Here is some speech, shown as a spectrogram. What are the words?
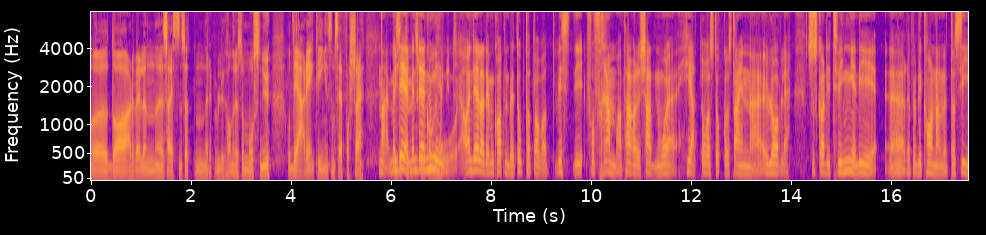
og da er det vel en 16-17 republikanere som må snu. Og det er det egentlig ingen som ser for seg. Nei, men det, men det er nå en del av demokratene blitt opptatt av at hvis de får frem at her har det skjedd noe helt over stokk og stein uh, ulovlig, så skal de tvinge de uh, republikanerne til å si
